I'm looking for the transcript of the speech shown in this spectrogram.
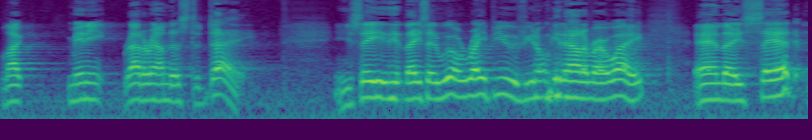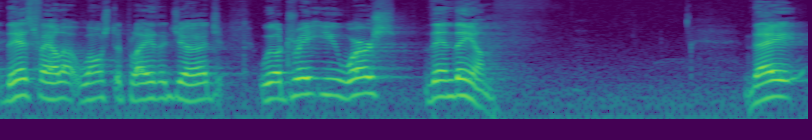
Like many right around us today. You see, they said, We'll rape you if you don't get out of our way. And they said, This fellow wants to play the judge. We'll treat you worse than them. They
